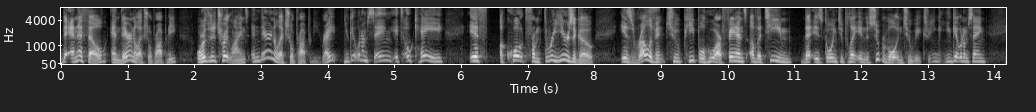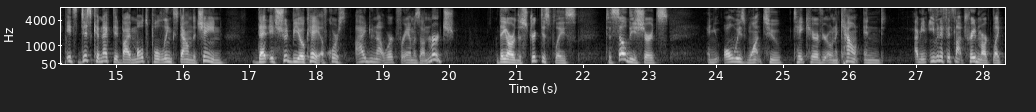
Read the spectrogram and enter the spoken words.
the NFL and their intellectual property or the Detroit Lions and their intellectual property, right? You get what I'm saying? It's okay if a quote from three years ago is relevant to people who are fans of a team that is going to play in the Super Bowl in two weeks. You, you get what I'm saying? It's disconnected by multiple links down the chain that it should be okay. Of course, I do not work for Amazon merch they are the strictest place to sell these shirts, and you always want to take care of your own account. And I mean, even if it's not trademarked, like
